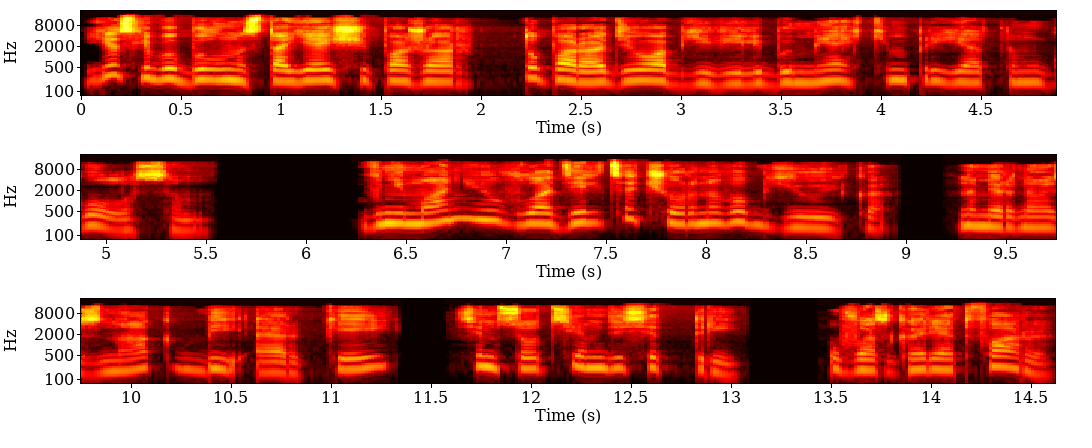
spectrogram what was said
Если бы был настоящий пожар, то по радио объявили бы мягким приятным голосом: "Вниманию владельца черного Бьюика, номерной знак BRK 773. У вас горят фары".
